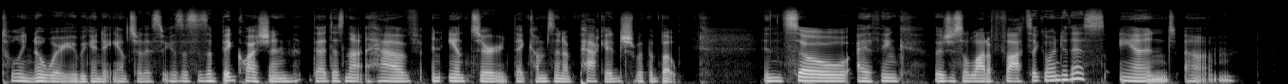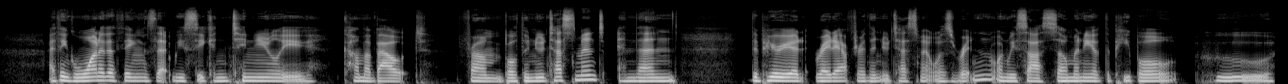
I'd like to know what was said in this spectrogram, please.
totally know where you begin to answer this because this is a big question that does not have an answer that comes in a package with a boat. And so I think there's just a lot of thoughts that go into this. And um, I think one of the things that we see continually come about from both the New Testament and then the period right after the New Testament was written, when we saw so many of the people who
